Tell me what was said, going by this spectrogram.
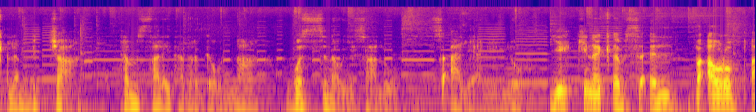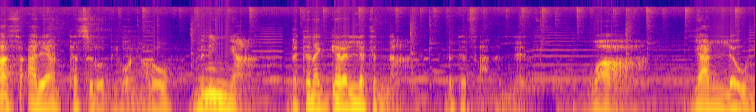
ቀለም ብቻ ተምሳሌት አድርገውና ወስነው የሳሉ ሰዓሊያን የሉም። ይህ ኪነቅብ ስዕል በአውሮጳ ሰዓሊያን ተስሎ ቢሆን ኖሮ ምንኛ በተነገረለትና በተጻፈለት ዋ ያለውን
